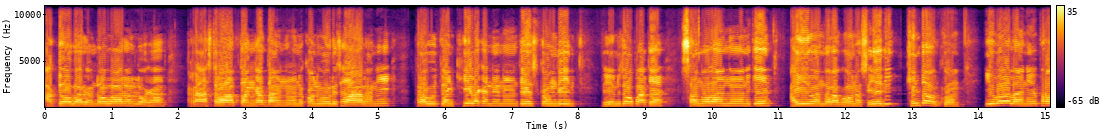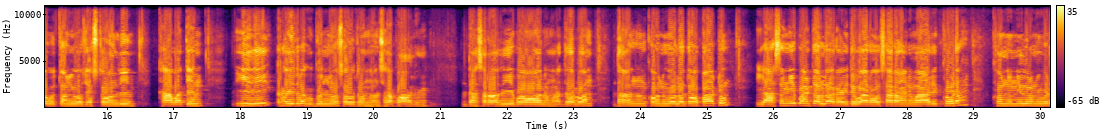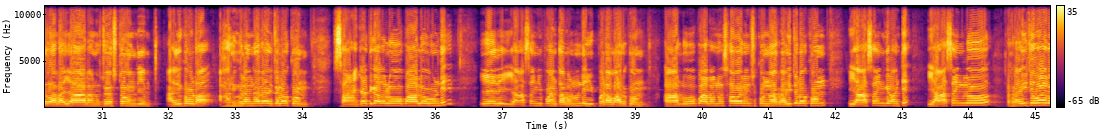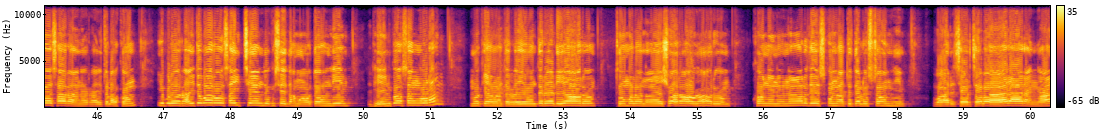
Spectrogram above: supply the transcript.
అక్టోబర్ రెండవ వారంలోగా రాష్ట్ర వ్యాప్తంగా ధాన్యాన్ని కొనుగోలు చేయాలని ప్రభుత్వం కీలక నిర్ణయం తీసుకుంది. దీనితో పాటే సన్నధాన్యానికి ఐదు వందల బోనస్ ఏది కింటాలకు ఇవ్వాలని ప్రభుత్వం యోచిస్తోంది. కాబట్టి ఇది రైతులకు గుడ్ న్యూస్ అవుతుందని చెప్పాలి. దసరా దీపావళి మధ్యలో ధాన్యం కొనుగోలుతో పాటు యాసంగి పంటల్లో రైతు భరోసా రాని వారికి కూడా కొన్ని నిధులను విడుదల చేయాలని చూస్తోంది. అది కూడా అర్హులైన రైతులకు. సాంకేతిక లోపాలు ఉండి ఏది యాసంగి పంటల నుండి ఇప్పటి వరకు ఆ లోపాలను సవరించుకున్న రైతులకు యాసంగి అంటే యాసంగిలో రైతు భరోసా రాని రైతులకు ఇప్పుడు రైతు భరోసా ఇచ్చేందుకు సిద్ధమవుతోంది. దీనికోసం కూడా ముఖ్యమంత్రి రేవంత్ రెడ్డి గారు తుమ్మల నాగేశ్వరరావు గారు కొన్ని నిర్ణయాలు తీసుకున్నట్టు తెలుస్తోంది. వారి చర్చల ఆధారంగా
